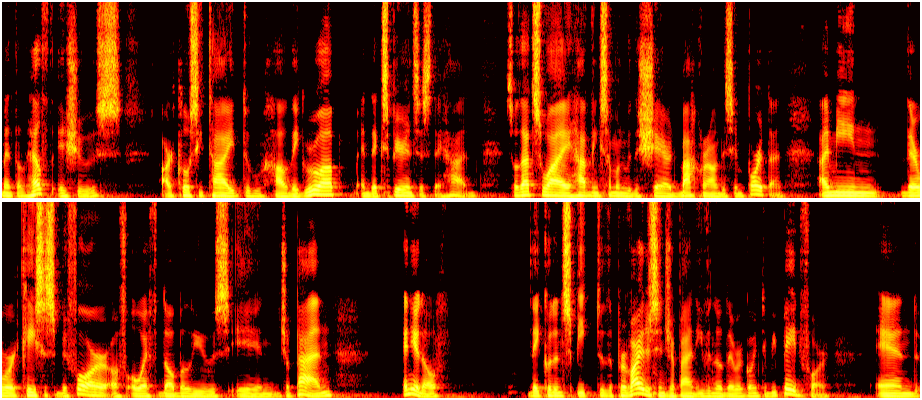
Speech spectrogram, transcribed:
mental health issues are closely tied to how they grew up and the experiences they had. So that's why having someone with a shared background is important. I mean, there were cases before of OFWs in Japan, and you know, they couldn't speak to the providers in Japan even though they were going to be paid for. And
